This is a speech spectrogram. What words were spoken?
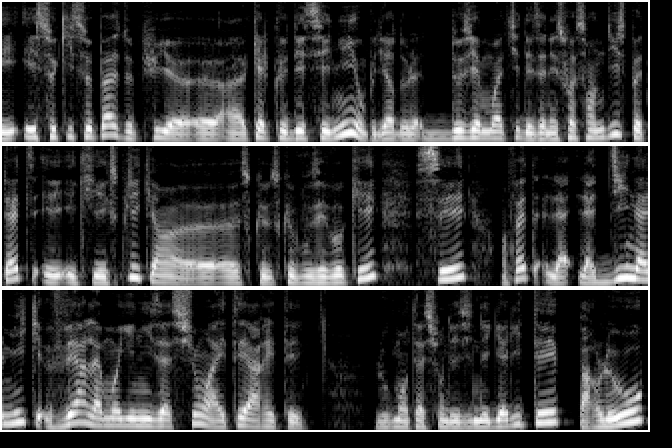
Et, ce qui se passe depuis euh, euh, quelques décennies, on peut dire de la deuxième moitié des années 70 peut-être, et, qui explique hein, euh, ce, que, vous évoquez, c'est en fait la, la dynamique vers la moyennisation a été arrêtée. L'augmentation des inégalités par le haut,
